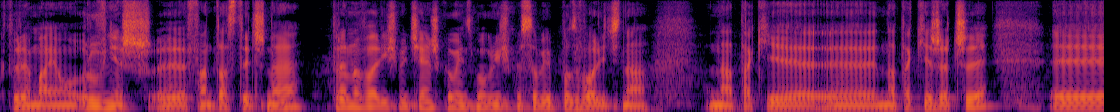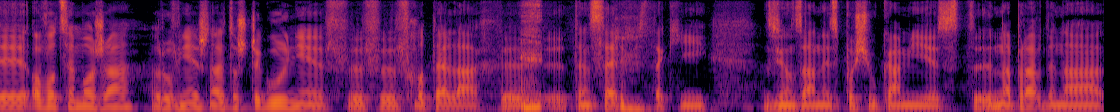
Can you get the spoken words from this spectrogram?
które mają również e, fantastyczne. Trenowaliśmy ciężko, więc mogliśmy sobie pozwolić na, na, takie, e, na takie rzeczy. E, owoce morza również, no ale to szczególnie w, w, w hotelach ten serwis taki związany z posiłkami jest naprawdę na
